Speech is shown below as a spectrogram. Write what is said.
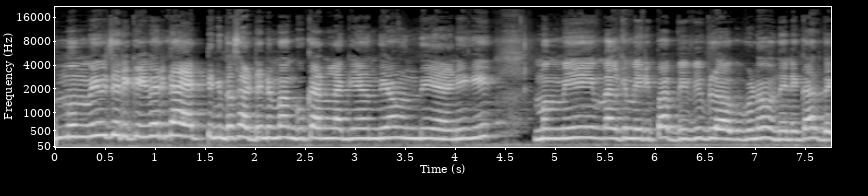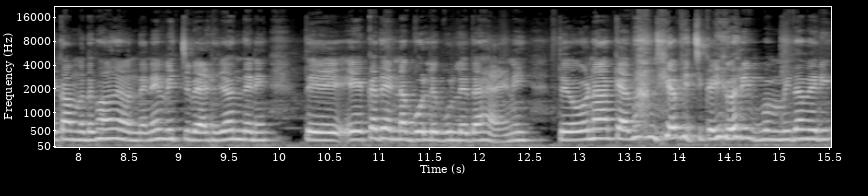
ਮੰਮੀ ਵਿਚਾਰੀ ਕਈ ਵਾਰੀ ਨਾ ਐਕਟਿੰਗ ਤਾਂ ਸਾਡੇ ਨੇ ਵਾਂਗੂ ਕਰਨ ਲੱਗ ਜਾਂਦੀਆਂ ਹੁੰਦੀ ਐ ਨੀ ਗੀ ਮੰਮੀ ਮਤਲਬ ਕਿ ਮੇਰੀ ਭਾਬੀ ਵੀ ਵਲੌਗ ਬਣਾਉਂਦੇ ਨੇ ਘਰ ਦੇ ਕੰਮ ਦਿਖਾਉਂਦੇ ਹੁੰਦੇ ਨੇ ਵਿੱਚ ਬੈਠ ਜਾਂਦੇ ਨੇ ਤੇ ਇਹ ਕਦੇ ਇੰਨਾ ਬੋਲੇ ਬੁੱਲੇ ਤਾਂ ਹੈ ਨਹੀਂ ਤੇ ਉਹ ਨਾ ਕਹਿ ਦਿੰਦੀ ਆ ਵਿੱਚ ਕਈ ਵਾਰੀ ਮੰਮੀ ਤਾਂ ਮੇਰੀ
